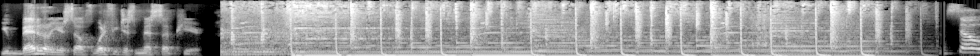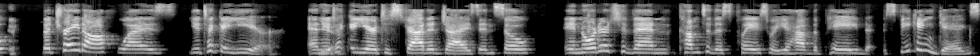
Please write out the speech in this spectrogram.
you bet it on yourself. What if you just mess up here? So the trade off was you took a year and yeah. you took a year to strategize. And so, in order to then come to this place where you have the paid speaking gigs,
